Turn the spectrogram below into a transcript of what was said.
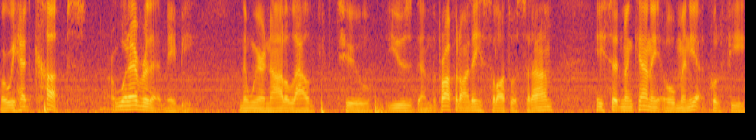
or we had cups, or whatever that may be, then we are not allowed to use them. The Prophet والسلام, he said, من كان أو من يأكل في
